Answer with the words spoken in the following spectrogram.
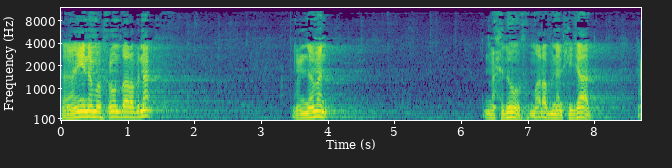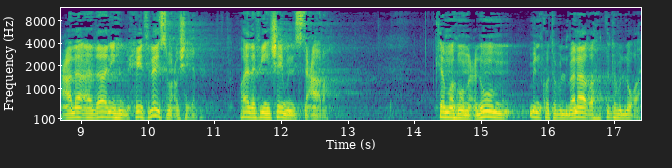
فأين مفعول ضربنا؟ عند من؟ محذوف ضربنا الحجاب على آذانهم بحيث لا يسمعوا شيئا. وهذا فيه شيء من الاستعارة كما هو معلوم من كتب البلاغة وكتب اللغة.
